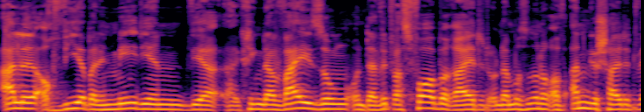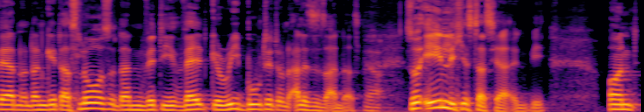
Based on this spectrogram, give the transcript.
alle, auch wir bei den Medien, wir kriegen da Weisungen und da wird was vorbereitet und da muss nur noch auf angeschaltet werden und dann geht das los und dann wird die Welt gerebootet und alles ist anders. So ähnlich ist das ja irgendwie. Und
